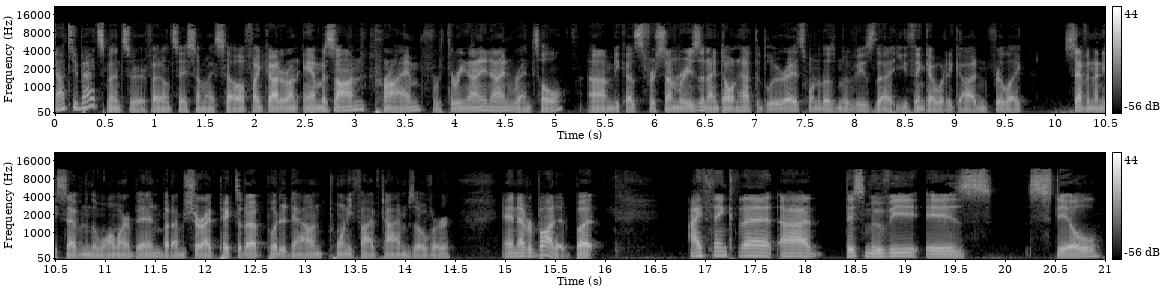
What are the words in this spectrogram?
not too bad, Spencer. If I don't say so myself, I got it on Amazon Prime for three ninety nine rental. Um, because for some reason I don't have the Blu-ray. It's one of those movies that you think I would have gotten for like seven ninety seven in the Walmart bin, but I'm sure I picked it up, put it down twenty five times over, and never bought it. But I think that uh, this movie is still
